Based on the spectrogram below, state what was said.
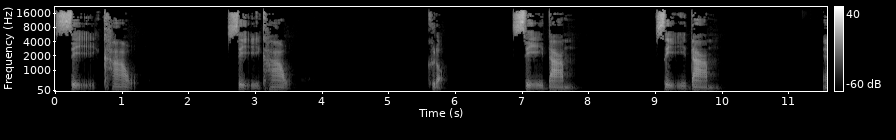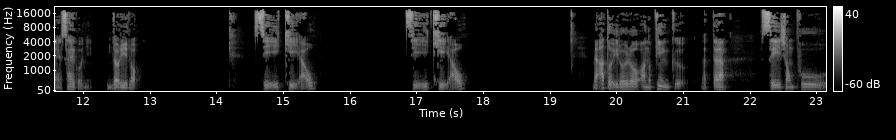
สีข้าว สีข้าว。黒、สีดำ สีดำ。えー最後に緑色。สีเขียว。สีเขียว。 あといろいろあのピンクだったら、セイションプー、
